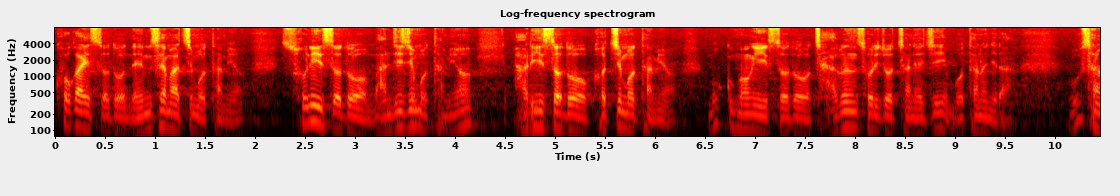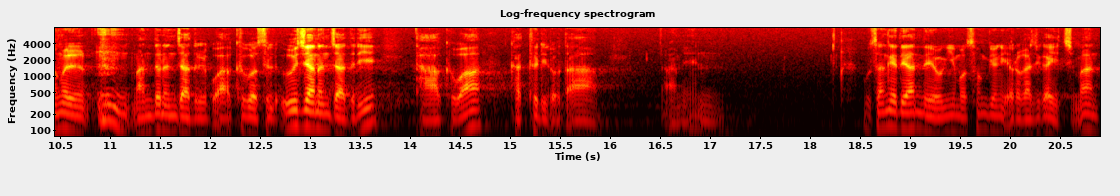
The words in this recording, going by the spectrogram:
코가 있어도 냄새 맡지 못하며 손이 있어도 만지지 못하며 발이 있어도 걷지 못하며 목구멍이 있어도 작은 소리조차 내지 못하느니라 우상을 만드는 자들과 그것을 의지하는 자들이 다 그와 같으리로다 아멘 우상에 대한 내용이 뭐 성경에 여러 가지가 있지만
